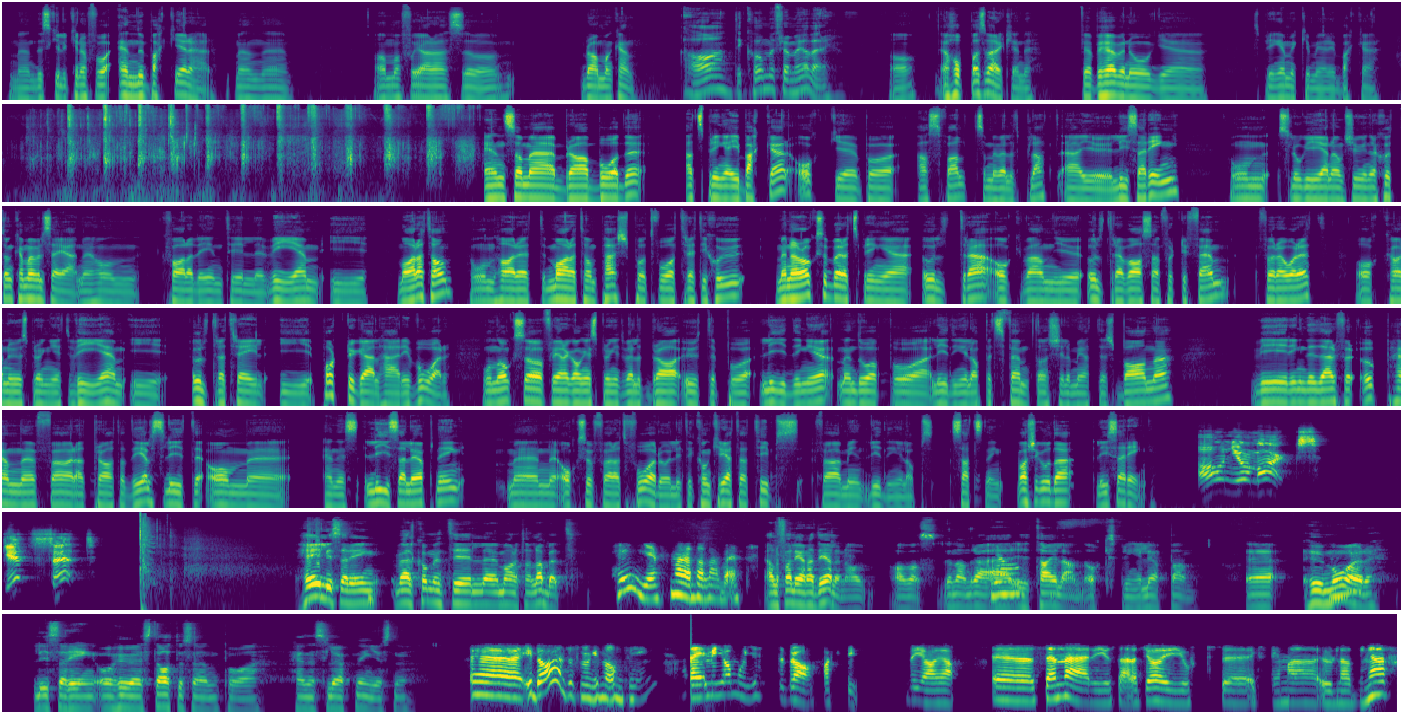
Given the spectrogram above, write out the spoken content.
Men det skulle kunna få vara ännu backigare här. Men uh, ja, man får göra så bra man kan. Ja, det kommer framöver. Ja, jag hoppas verkligen det. För jag behöver nog springa mycket mer i backar. En som är bra både att springa i backar och eh, på asfalt som är väldigt platt är ju Lisa Ring. Hon slog igenom 2017 kan man väl säga när hon kvalade in till VM i maraton. Hon har ett maratonpers på 2.37 men har också börjat springa Ultra och vann ju Ultravasan 45 förra året och har nu sprungit VM i Ultra Trail i Portugal här i vår. Hon har också flera gånger sprungit väldigt bra ute på Lidingö, men då på Lidingöloppets 15 km bana. Vi ringde därför upp henne för att prata dels lite om eh, hennes Lisa-löpning, men också för att få då lite konkreta tips för min Lidingöloppssatsning. Varsågoda Lisa Ring. On your marks. Get set! Hej Lisa Ring! Välkommen till eh, Maratonlabbet! Hej Maratonlabbet! I alla fall ena delen av, av oss. Den andra ja. är i Thailand och springer löpan. Eh, hur mår mm. Lisa Ring och hur är statusen på hennes löpning just nu? Eh, idag har jag inte sprungit någonting. Nej, men jag mår jättebra faktiskt. Det gör jag. Eh, sen är det ju så här att jag har gjort eh, extrema urladdningar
